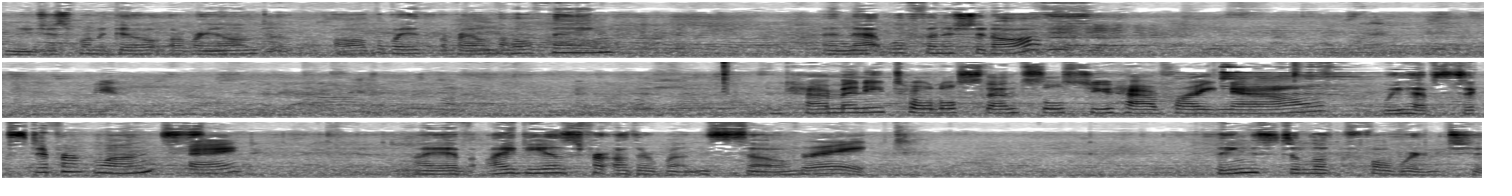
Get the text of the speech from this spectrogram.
And you just want to go around all the way around the whole thing. And that will finish it off. And how many total stencils do you have right now? We have six different ones. Okay. I have ideas for other ones, so. Great. Things to look forward to.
